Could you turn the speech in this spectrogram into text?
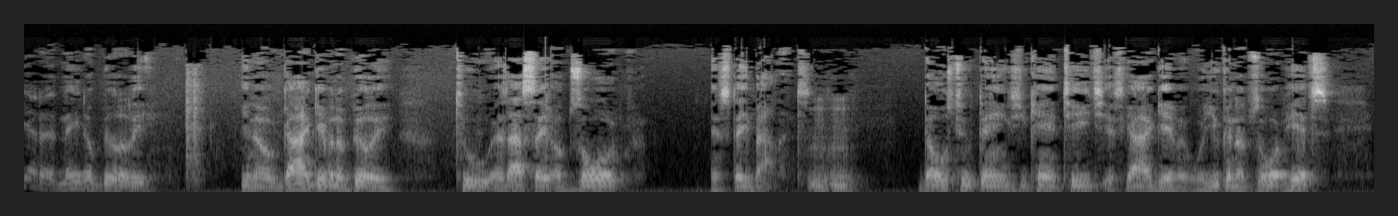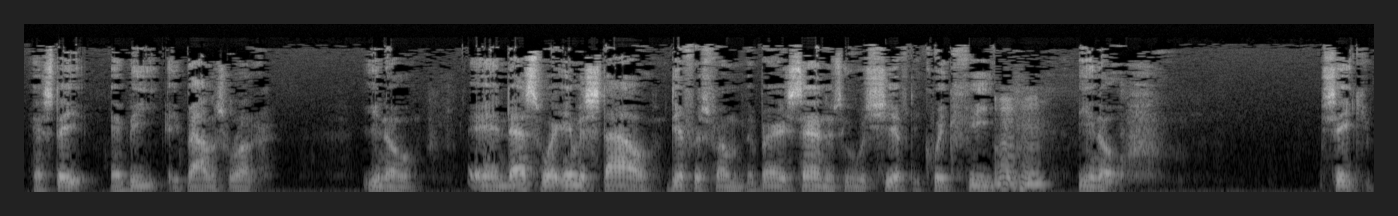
He had an innate ability, you know, God given ability to, as I say, absorb and stay balanced. Mm-hmm. Those two things you can't teach. It's God given. Well, you can absorb hits and stay and be a balanced runner. You know, and that's where Emmitt's style differs from the Barry Sanders, who was shifty, quick feet. Mm-hmm. You know, shake you.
